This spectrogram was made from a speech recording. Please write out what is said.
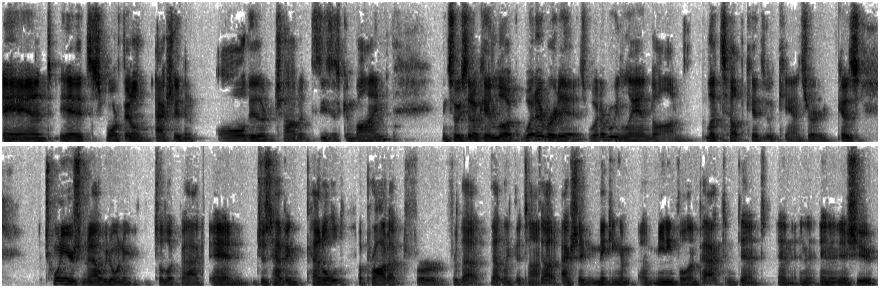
and it's more fatal actually than all the other childhood diseases combined. And so we said, okay, look, whatever it is, whatever we land on, let's help kids with cancer because 20 years from now, we don't want to look back and just having peddled a product for, for that, that length of time without actually making a, a meaningful impact and dent in, in an issue.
